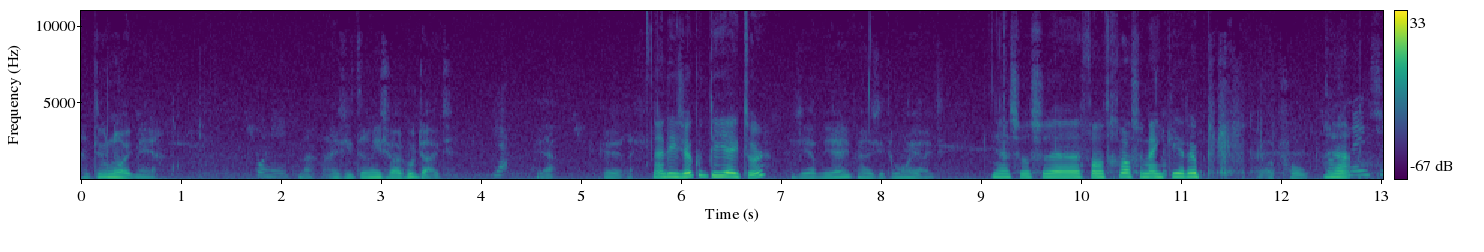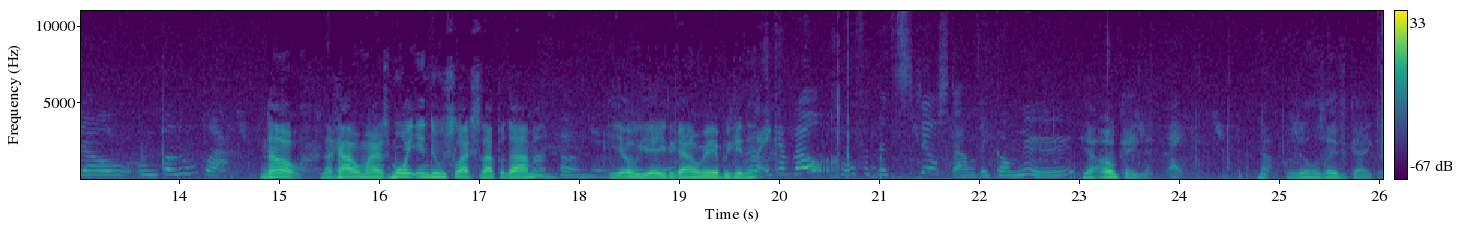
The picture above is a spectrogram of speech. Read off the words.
En toen nooit meer. Pony. Nou, hij ziet er niet zo goed uit. Ja. Ja, keurig. Nou, die is ook op dieet hoor. Is hij op dieet? Maar hij ziet er mooi uit. Ja, zoals eh, van het gras in één keer. Up. Ook vol. Ja. ineens zo oompa loompa. Nou, dan gaan we maar eens mooi in de hoeslag stappen, dame. Oh jee. Jo jee, dan gaan we weer beginnen. Maar ik heb wel geoefend met stilstaan, want ik kan nu... Ja, oké. Kijk. Nou, we zullen eens even kijken.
